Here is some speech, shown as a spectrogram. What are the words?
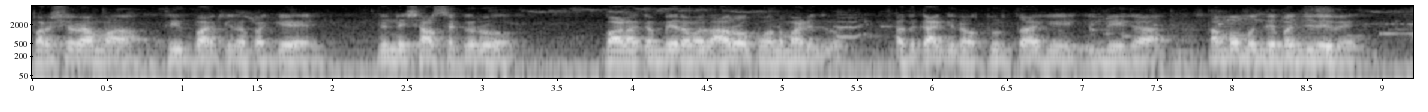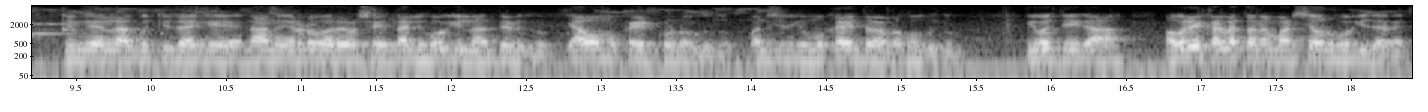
Parashurama theme ಪಾರ್ಕಿನ ಬಗ್ಗೆ ನಿನ್ನೆ ಶಾಸಕರು ಭಾಳ ಗಂಭೀರವಾದ ಆರೋಪವನ್ನು ಮಾಡಿದರು. ಅದಕ್ಕಾಗಿ ನಾವು ತುರ್ತಾಗಿ ಇಲ್ಲೀಗ ತಮ್ಮ ಮುಂದೆ ಬಂದಿದ್ದೇವೆ. ನಿಮಗೆಲ್ಲ ಗೊತ್ತಿದ್ದಾಗೆ ನಾನು ಎರಡೂವರೆ ವರ್ಷದಿಂದ ಅಲ್ಲಿ ಹೋಗಿಲ್ಲ ಅಂತ ಹೇಳಿದರು. ಯಾವ ಮುಖ ಇಟ್ಕೊಂಡು ಹೋಗೋದು? ಮನುಷ್ಯನಿಗೆ ಮುಖ ಇದ್ರಲ್ಲ ಹೋಗೋದು. ಇವತ್ತೀಗ ಅವರೇ ಕಳ್ಳತನ ಮಾಡಿಸಿ ಅವರು ಹೋಗಿದ್ದಾರೆ.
